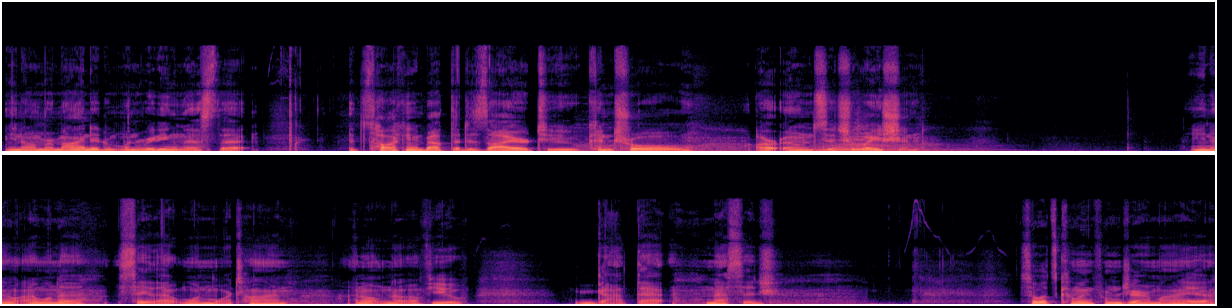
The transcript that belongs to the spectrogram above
You know, I'm reminded when reading this that it's talking about the desire to control our own situation. You know, I want to say that one more time. I don't know if you got that message. So it's coming from Jeremiah.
